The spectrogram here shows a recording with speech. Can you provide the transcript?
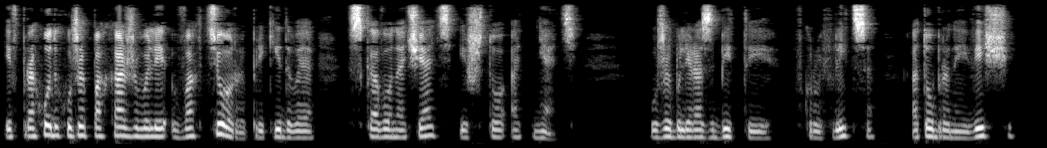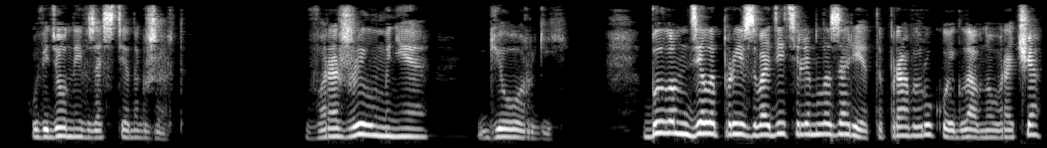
и в проходах уже похаживали вахтеры, прикидывая, с кого начать и что отнять. Уже были разбитые в кровь лица, отобранные вещи, уведенные в застенок жертв. Ворожил мне Георгий. Был он делопроизводителем лазарета, правой рукой главного врача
